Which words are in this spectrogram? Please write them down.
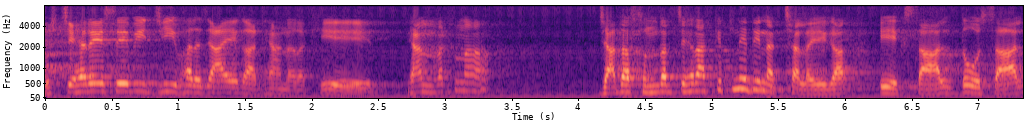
उस चेहरे से भी जी भर जाएगा। ध्यान रखिए। ध्यान रखना। ज़्यादा सुंदर चेहरा कितने दिन अच्छा लगेगा? एक साल दो साल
